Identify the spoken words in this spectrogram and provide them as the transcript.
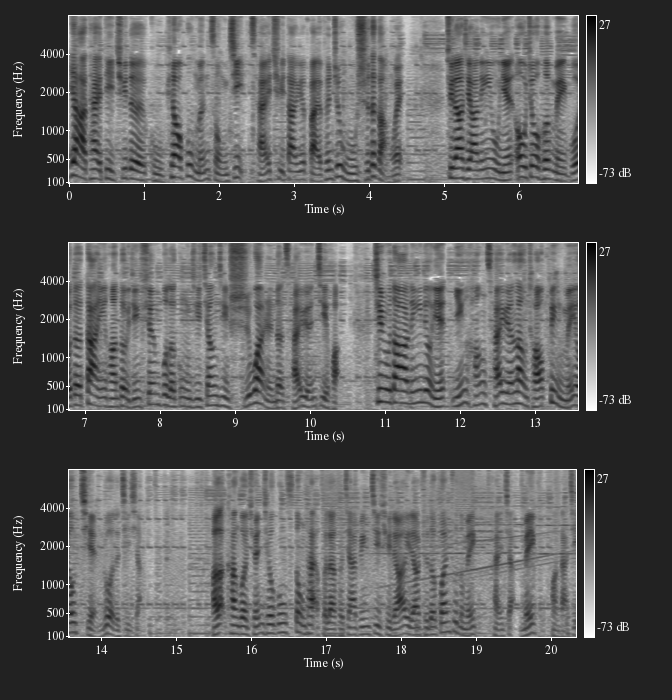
亚太地区的股票部门总计裁去大约百分之五十的岗位。据了解，2015年，欧洲和美国的大银行都已经宣布了共计将近十万人的裁员计划。进入到2016年，银行裁员浪潮并没有减弱的迹象。好了，看过全球公司动态，回来和嘉宾继续聊一聊值得关注的美股，看一下美股放大镜。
